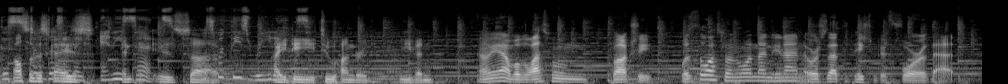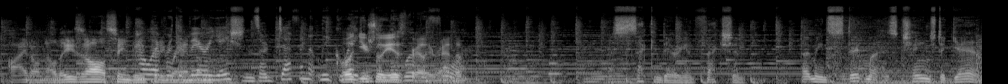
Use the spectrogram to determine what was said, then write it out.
This Also, this doesn't guy's make any an- is What's uh, with these? ID 200 even. Oh yeah, well the last one, well actually, was the last one 199, or is that the patient before that? I don't know. These all seem to be However, pretty the variations are definitely greater Well, it usually than is they were fairly before. random. A secondary infection. That means Stigma has changed again.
